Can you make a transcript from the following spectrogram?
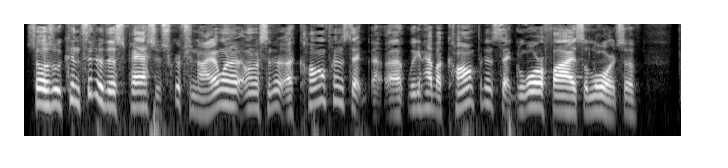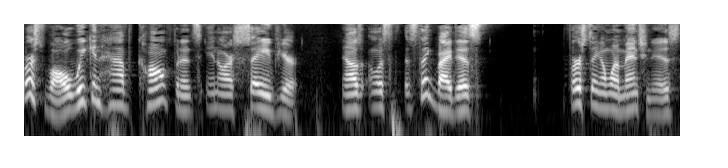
So as we consider this passage of scripture tonight, I want to, I want to a confidence that uh, we can have a confidence that glorifies the Lord. So first of all, we can have confidence in our Savior. Now let's, let's think about this. First thing I want to mention is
